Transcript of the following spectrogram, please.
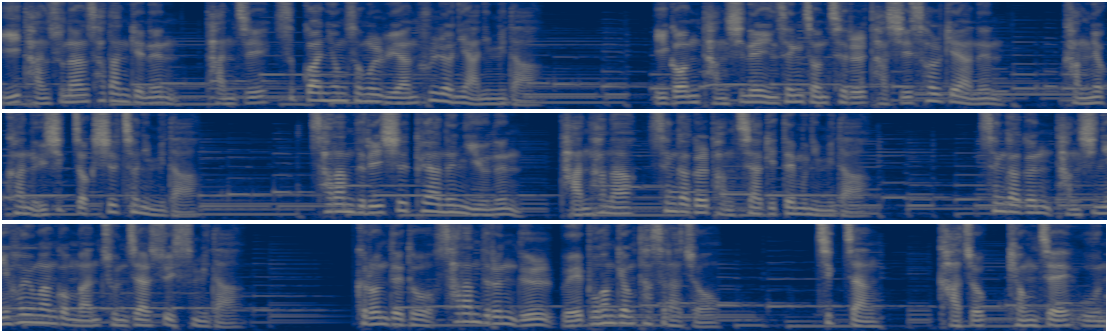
이 단순한 4단계는 단지 습관 형성을 위한 훈련이 아닙니다. 이건 당신의 인생 전체를 다시 설계하는 강력한 의식적 실천입니다. 사람들이 실패하는 이유는 단 하나 생각을 방치하기 때문입니다. 생각은 당신이 허용한 것만 존재할 수 있습니다. 그런데도 사람들은 늘 외부 환경 탓을 하죠. 직장, 가족, 경제, 운.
